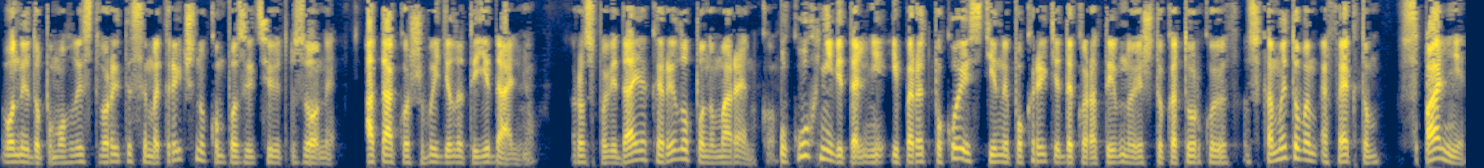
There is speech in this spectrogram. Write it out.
Вони допомогли створити симетричну композицію зони, а також виділити їдальню. Розповідає Кирило Пономаренко. У кухні вітальні і передпокої стіни покриті декоративною штукатуркою з камитовим ефектом, в спальні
